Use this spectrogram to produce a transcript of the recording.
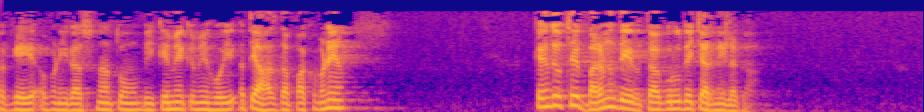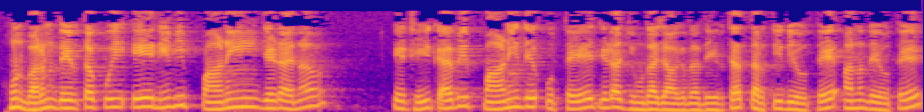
ਅੱਗੇ ਆਪਣੀ ਰਸਨਾ ਤੋਂ ਵੀ ਕਿਵੇਂ ਕਿਵੇਂ ਹੋਈ, ਇਤਿਹਾਸ ਦਾ ਪੱਖ ਬਣਿਆ। ਕਹਿੰਦੇ ਉੱਥੇ ਵਰਣ ਦੇਵਤਾ ਗੁਰੂ ਦੇ ਚਰਨੀ ਲੱਗਾ। ਹੁਣ ਵਰਣ ਦੇਵਤਾ ਕੋਈ ਇਹ ਨਹੀਂ ਵੀ ਪਾਣੀ ਜਿਹੜਾ ਹੈ ਨਾ ਇਹ ਠੀਕ ਹੈ ਵੀ ਪਾਣੀ ਦੇ ਉੱਤੇ ਜਿਹੜਾ ਜਿਉਂਦਾ ਜਾਗਦਾ ਦੇਵਤਾ ਧਰਤੀ ਦੇ ਉੱਤੇ, ਅੰਨ ਦੇ ਉੱਤੇ,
